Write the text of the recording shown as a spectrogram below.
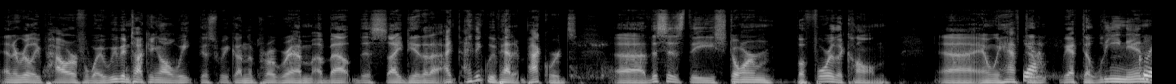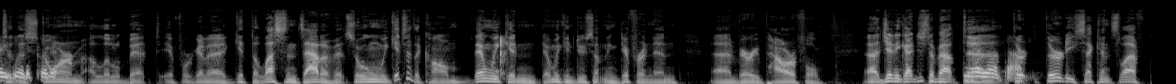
and a really powerful way. We've been talking all week this week on the program about this idea that I, I think we've had it backwards. Uh, this is the storm before the calm uh, and we have to yeah. we have to lean into the storm a little bit if we're going to get the lessons out of it. So when we get to the calm, then we can then we can do something different and uh, very powerful. Uh, Jenny got just about yeah, uh, thir- thirty seconds left.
